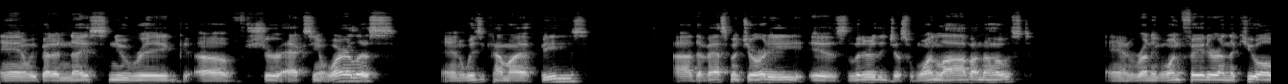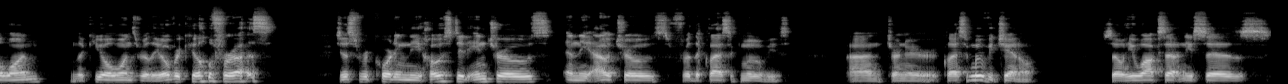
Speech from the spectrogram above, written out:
and we've got a nice new rig of Shure Axient Wireless and Wisycom IFBs. Uh, the vast majority is literally just one lav on the host and running one fader on the QL1. The QL1 is really overkill for us. Just recording the hosted intros and the outros for the classic movies on Turner Classic Movie Channel. So he walks out and he says,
